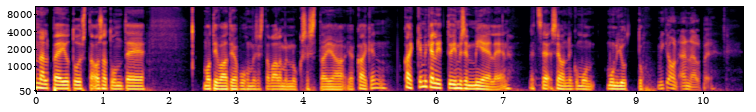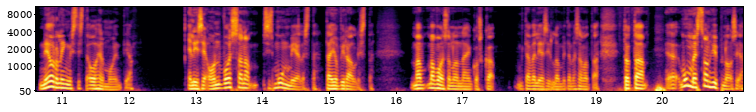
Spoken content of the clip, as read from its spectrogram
NLP-jutuista, osa tuntee motivaatiopuhumisesta, valmennuksesta ja, ja kaiken, kaikki, mikä liittyy ihmisen mieleen. Et se, se on niinku mun, mun juttu. Mikä on NLP? Neurolingvististä ohjelmointia. Eli se on, voisi sanoa, siis mun mielestä, tämä ei ole virallista. Mä, mä voin sanoa näin, koska mitä väliä sillä on, mitä me sanotaan. Tota, mun mielestä se on hypnoosia.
